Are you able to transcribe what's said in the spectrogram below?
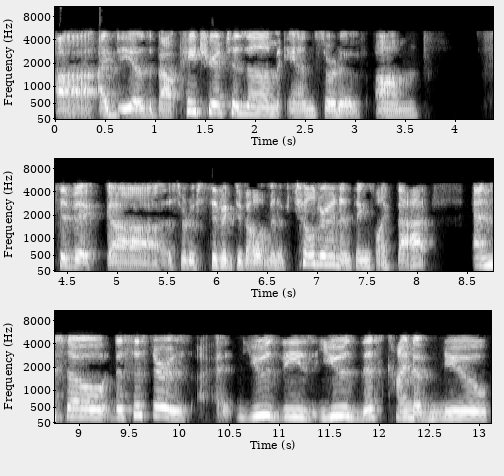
uh, ideas about patriotism and sort of um, civic uh, sort of civic development of children and things like that. And so the sisters uh, use these use this kind of new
